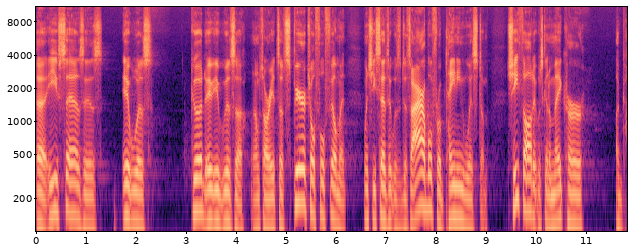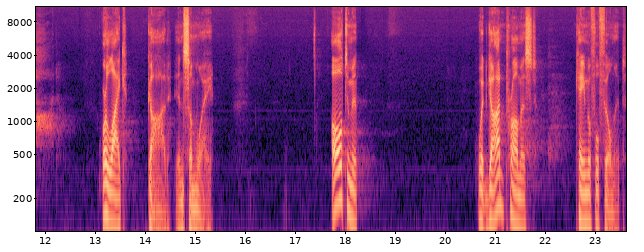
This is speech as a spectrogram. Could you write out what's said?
uh, Eve says, is it was good. It, it was a, I'm sorry, it's a spiritual fulfillment when she says it was desirable for obtaining wisdom. She thought it was going to make her a God or like God in some way. ultimate, what God promised came to fulfillment.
